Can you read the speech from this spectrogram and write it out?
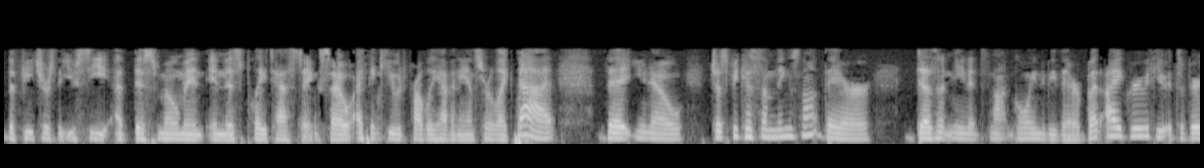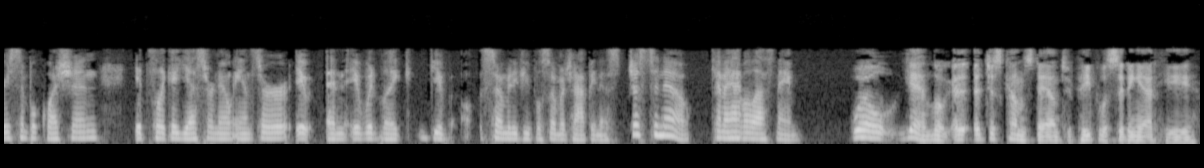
the features that you see at this moment in this playtesting. So I think he would probably have an answer like that, that, you know, just because something's not there doesn't mean it's not going to be there. But I agree with you. It's a very simple question. It's like a yes or no answer. It, and it would like give so many people so much happiness just to know, can I have a last name? Well, yeah, look, it, it just comes down to people are sitting out here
